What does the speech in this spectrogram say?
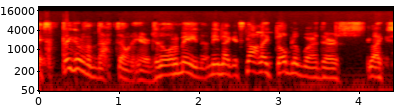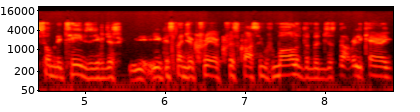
It's bigger than that down here. Do you know what I mean? I mean, like it's not like Dublin where there's like so many teams and you can just you, can spend your career crisscrossing from all of them and just not really caring,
